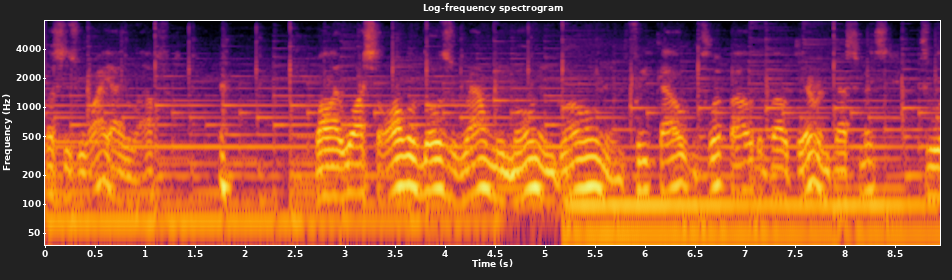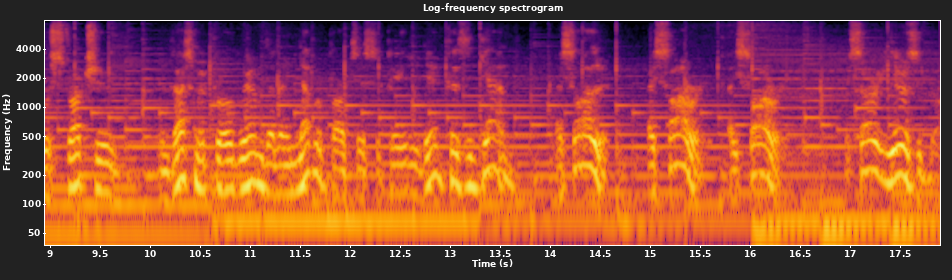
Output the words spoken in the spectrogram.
This is why I left while I watched all of those around me moan and groan and freak out and flip out about their investments through a structured investment program that I never participated in because, again, I saw it. I saw it. I saw it. I saw it years ago.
